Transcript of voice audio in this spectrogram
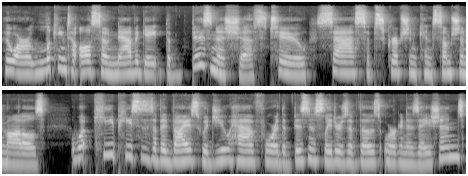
who are looking to also navigate the business shifts to SaaS subscription consumption models. What key pieces of advice would you have for the business leaders of those organizations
